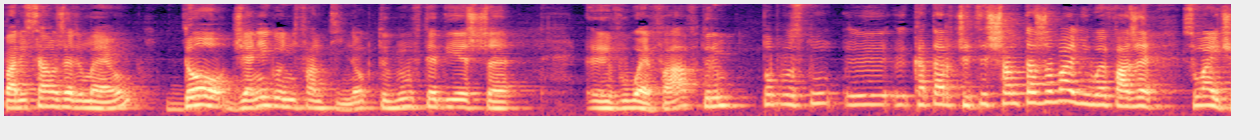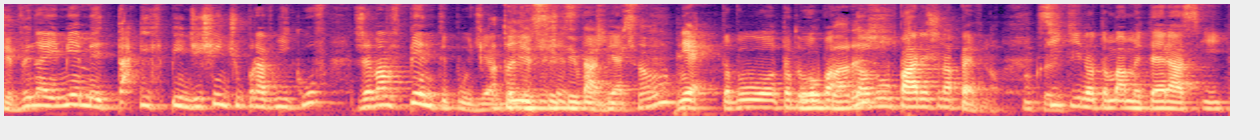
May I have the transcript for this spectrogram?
Paris Saint-Germain do Gianniego Infantino, który był wtedy jeszcze y, w UEFA, w którym po prostu y, Katarczycy szantażowali UEFA, że słuchajcie, wynajmiemy takich 50 prawników, że wam w pięty pójdzie. jak to nie City właśnie pisało? Nie, to było, to, było, był pa- to Paryż? był Paryż na pewno. Okej. City no to mamy teraz i,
